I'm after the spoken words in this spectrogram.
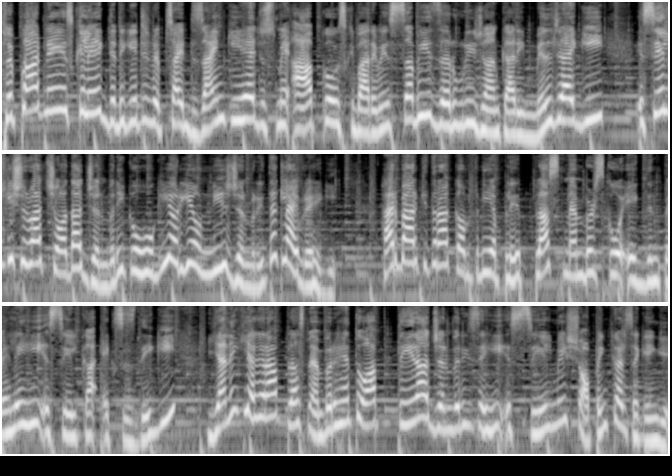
फ्लिपकार्ट ने इसके लिए एक डेडिकेटेड वेबसाइट डिज़ाइन की है, जिसमें आपको उसके बारे में सभी ज़रूरी जानकारी मिल जाएगी। इस सेल की शुरुआत 14 जनवरी को होगी और ये 19 जनवरी तक लाइव रहेगी। हर बार की तरह कंपनी अपने प्लस मेंबर्स को एक दिन पहले ही इस सेल का एक्सेस देगी। यानी कि अगर आप प्लस मेंबर हैं तो आप 13 जनवरी से ही इस सेल में शॉपिंग कर सकेंगे।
